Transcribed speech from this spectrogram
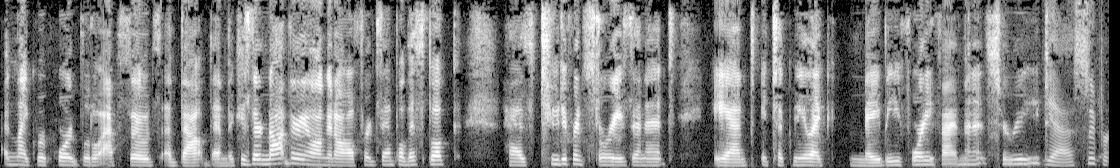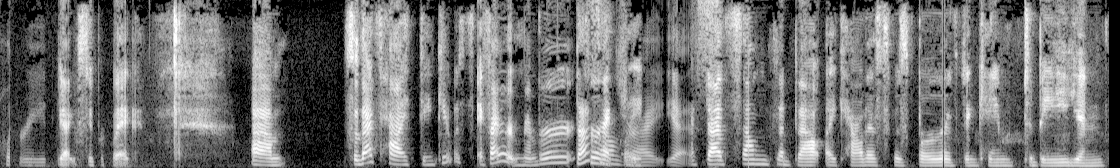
and like record little episodes about them because they're not very long at all. For example, this book has two different stories in it and it took me like maybe 45 minutes to read. Yeah, super quick read. Yeah, super quick. Um, so that's how I think it was. If I remember That correctly, sounds right, yes. that sounds about like how this was birthed and came to be. And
